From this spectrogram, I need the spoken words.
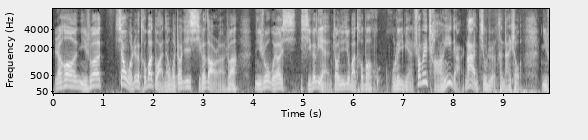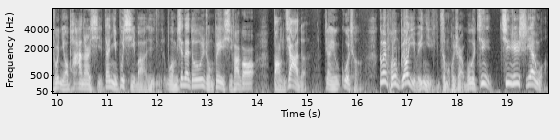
然后你说像我这个头发短的，我着急洗个澡了，是吧？你说我要洗洗个脸，着急就把头发糊糊了一遍，稍微长一点，那就是很难受了。你说你要趴那儿洗，但你不洗吧？我们现在都有一种被洗发膏绑架的这样一个过程。各位朋友，不要以为你怎么回事我亲亲身实验过，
